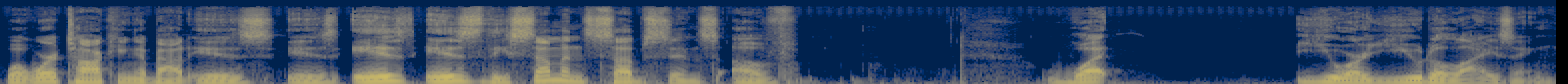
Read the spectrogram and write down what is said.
What we're talking about is is is is the sum and substance of what you are utilizing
